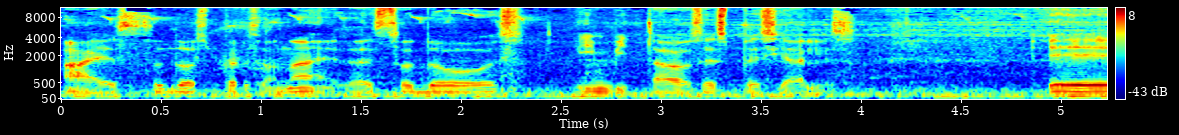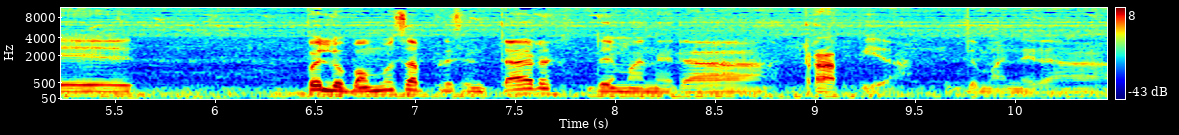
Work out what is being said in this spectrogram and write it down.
a estos dos personajes, a estos dos invitados especiales. Eh, pues los vamos a presentar de manera rápida, de manera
